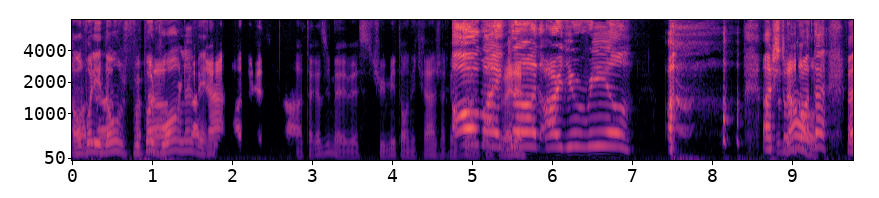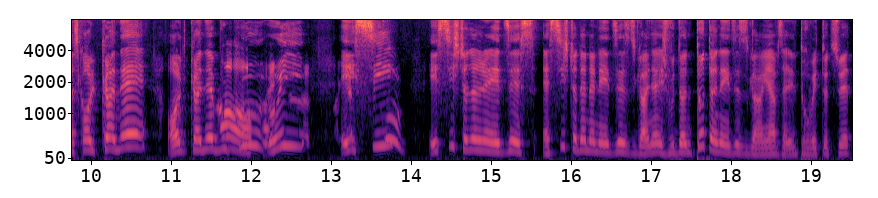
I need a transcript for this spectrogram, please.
on voit les noms. Je peux pas le voir, là, mais... Ah, t'aurais dû- me, me streamer ton écran. Oh my là, god, are you real? ah, je suis trop content parce qu'on le connaît, on le connaît beaucoup, my oui. Et si, et si je te donne un indice, et si je te donne un indice du gagnant, et je vous donne tout un indice du gagnant, vous allez le trouver tout de suite.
